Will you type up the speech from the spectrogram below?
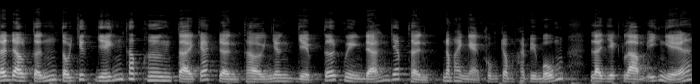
Lãnh đạo tỉnh tổ chức viếng thắp hương tại các đền thờ nhân dịp Tết Nguyên đán Giáp Thìn năm 2024 là việc làm ý nghĩa,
